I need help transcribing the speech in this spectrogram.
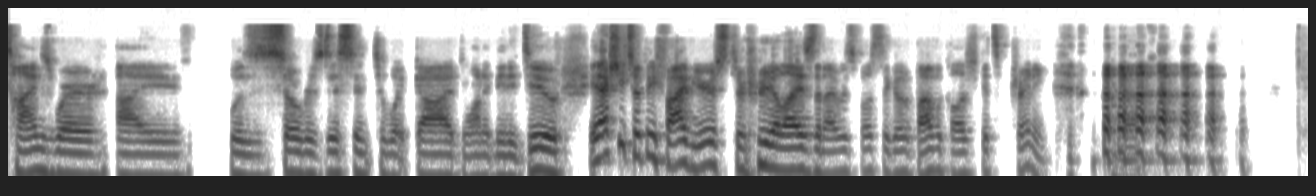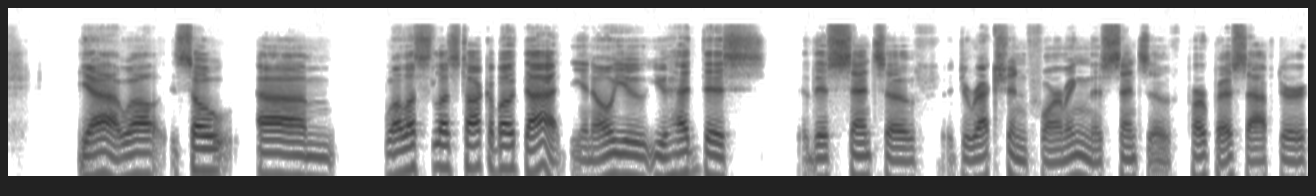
times where i was so resistant to what God wanted me to do. It actually took me five years to realize that I was supposed to go to Bible college to get some training. yeah. yeah. Well, so um, well, let's let's talk about that. You know, you you had this this sense of direction forming, this sense of purpose after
